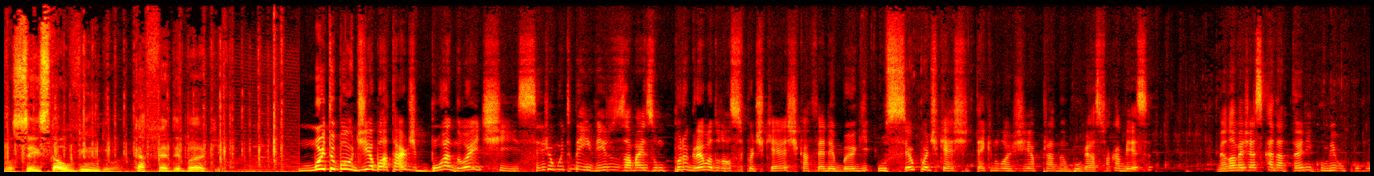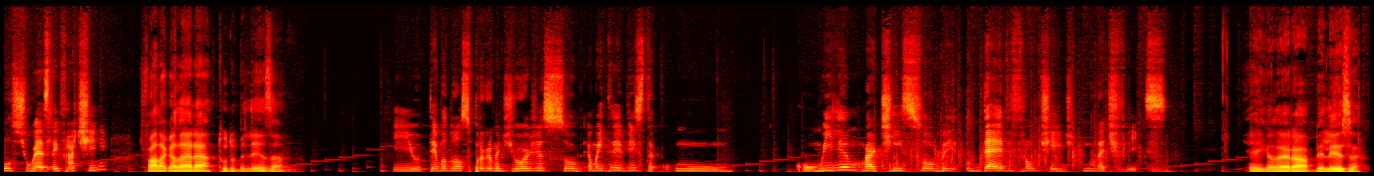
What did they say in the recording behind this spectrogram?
Você está ouvindo Café Debug. Muito bom dia, boa tarde, boa noite! Sejam muito bem-vindos a mais um programa do nosso podcast, Café Debug, o seu podcast de tecnologia para não bugar a sua cabeça. Meu nome é Jéssica Datani, comigo com o host Wesley Fratini. Fala galera, tudo beleza? E o tema do nosso programa de hoje é, sobre, é uma entrevista com, com William Martins sobre o Dev Front-End no Netflix. E aí galera, beleza?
